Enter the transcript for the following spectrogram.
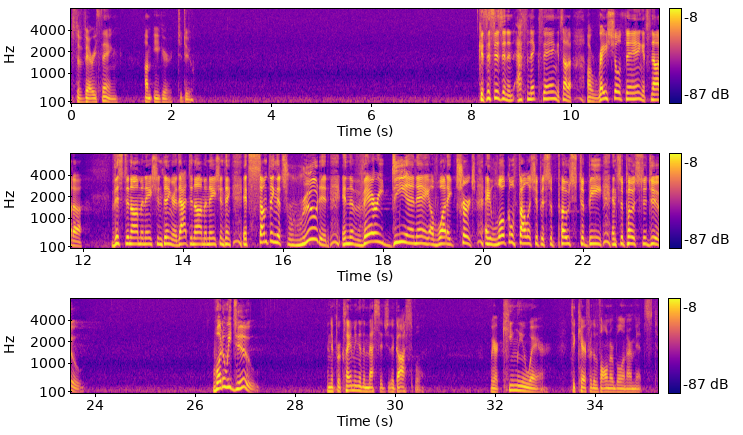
It's the very thing I'm eager to do. Because this isn't an ethnic thing, it's not a, a racial thing, it's not a this denomination thing or that denomination thing. It's something that's rooted in the very DNA of what a church, a local fellowship is supposed to be and supposed to do. What do we do? In the proclaiming of the message of the gospel, we are keenly aware to care for the vulnerable in our midst.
